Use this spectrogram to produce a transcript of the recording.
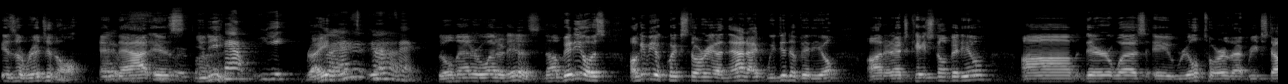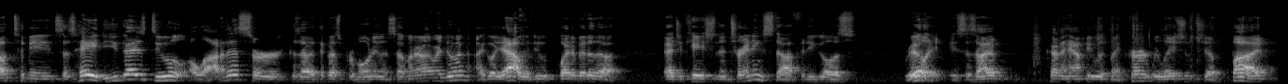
is original, and was that is fun. unique, That, ye- right? Right? that's Yeah. perfect. No matter what it is. Now, videos, I'll give you a quick story on that. I, we did a video on an educational video. Um, there was a realtor that reached out to me and says, Hey, do you guys do a lot of this? Or because I think I was promoting a seminar that we're doing. I go, Yeah, we do quite a bit of the education and training stuff, and he goes, really? He says, I'm kinda happy with my current relationship, but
